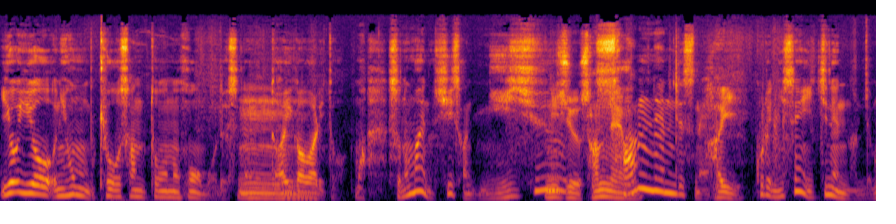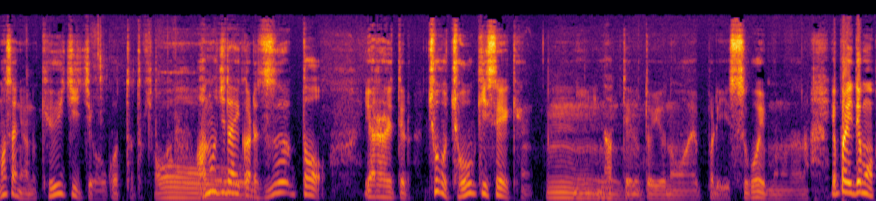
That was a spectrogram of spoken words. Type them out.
いよいよ日本共産党の方もですね、代替わりと、まあ、その前の C さん23年 ,23 年。ですね、はい、これ2001年なんでまさにあの911が起こった時とかあの時代からずっとやられてる。超長期政権になってるというのはやっぱりすごいものだな。やっぱりでも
